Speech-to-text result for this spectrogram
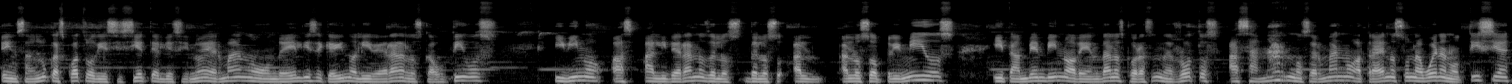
en San Lucas 4, 17 al 19, hermano, donde él dice que vino a liberar a los cautivos y vino a, liberarnos de los, de los, a los oprimidos y también vino a vendar los corazones rotos, a sanarnos, hermano, a traernos una buena noticia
